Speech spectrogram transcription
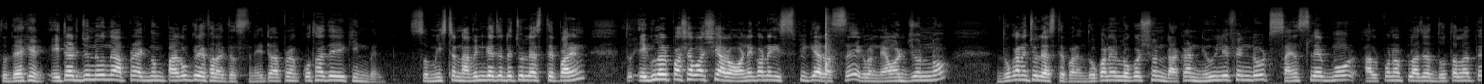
তো দেখেন, এটার জন্য কিন্তু আপনারা একদম পাগল করে ফেলাইতেছেন, এটা আপনারা কোথা থেকে কিনবেন? সো মিস্টার নাবিন গ্যাজেটে চলে আসতে পারেন। তো এগুলোর পাশাপাশি আরও অনেক অনেক স্পিকার আছে, এগুলো নেওয়ার জন্য। দোকানে চলে আসতে পারেন। দোকানের location Dhaka new elephant road science lab মোড় আলপনা প্লাজা দোতলাতে,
